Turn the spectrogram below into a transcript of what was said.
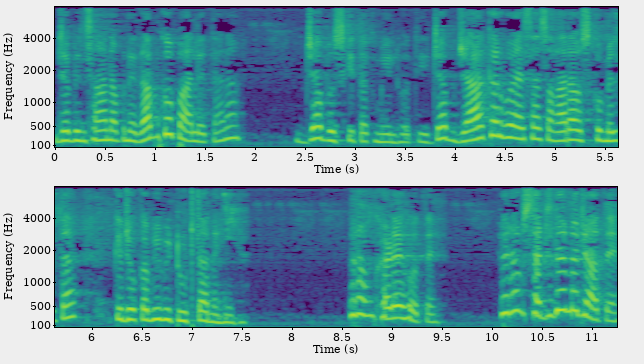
جب انسان اپنے رب کو پا لیتا ہے نا، جب اس کی تکمیل ہوتی جب جا کر وہ ایسا سہارا اس کو ملتا ہے کہ جو کبھی بھی ٹوٹتا نہیں ہے۔ پھر ہم کھڑے ہوتے ہیں، پھر ہم سجدے میں جاتے ہیں۔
